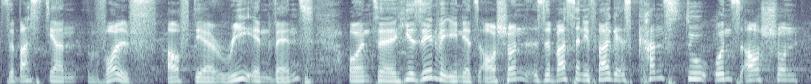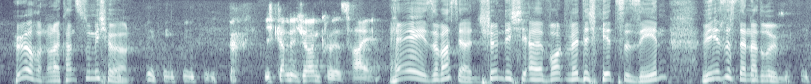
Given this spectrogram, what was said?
Sebastian Wolf auf der Reinvent. Und äh, hier sehen wir ihn jetzt auch schon. Sebastian, die Frage ist, kannst du uns auch schon hören oder kannst du mich hören? Ich kann dich hören, Chris. Hi. Hey, Sebastian, schön dich äh, wortwörtlich hier zu sehen. Wie ist es denn da drüben?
